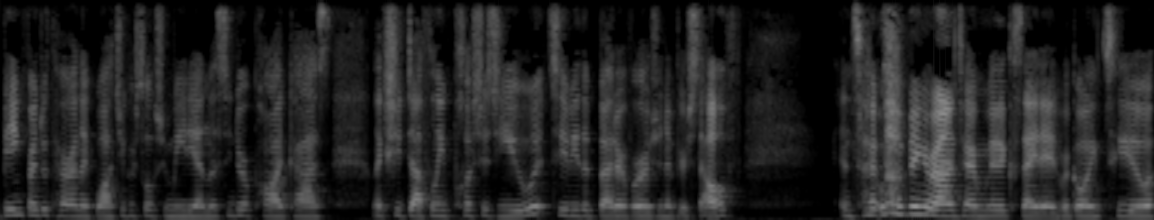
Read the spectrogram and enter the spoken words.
being friends with her and like watching her social media and listening to her podcast, like she definitely pushes you to be the better version of yourself. And so I love being around her. I'm really excited. We're going to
